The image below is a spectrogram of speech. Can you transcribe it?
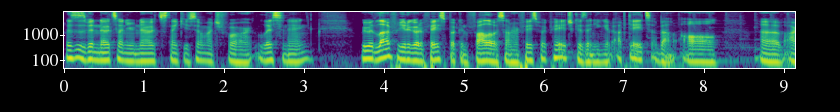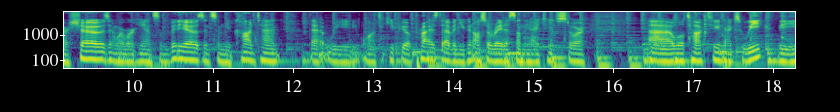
This has been Notes on Your Notes. Thank you so much for listening. We would love for you to go to Facebook and follow us on our Facebook page because then you can get updates about all of our shows. And we're working on some videos and some new content that we want to keep you apprised of. And you can also rate us on the iTunes Store. Uh, we'll talk to you next week. The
